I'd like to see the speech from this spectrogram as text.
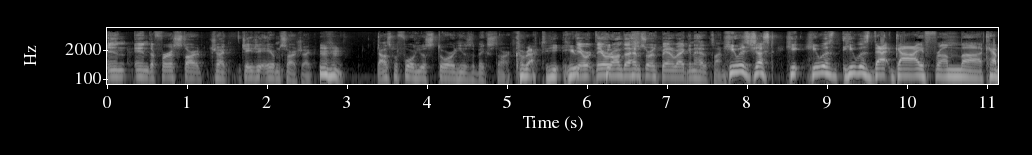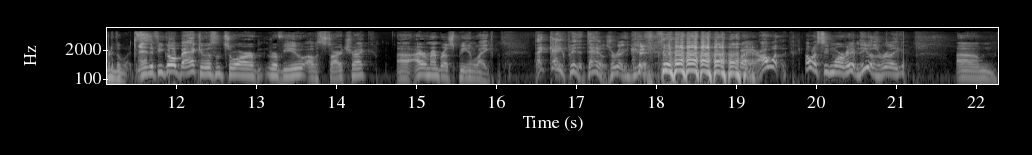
In in the first Star Trek, J.J. Abrams Star Trek. Mm-hmm. That was before he was Thor and he was a big star. Correct. He, he, They were they were he, on the Hemsworth bandwagon ahead of time. He was just he he was he was that guy from uh, Cabin of the Woods. and if you go back and listen to our review of Star Trek, uh, I remember us being like, "That guy who played the dad was really good." I want I want to see more of him. He was really good. Um,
